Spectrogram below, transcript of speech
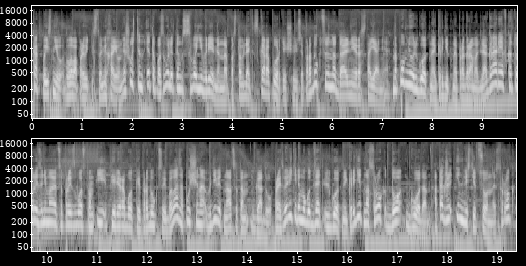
Как пояснил глава правительства Михаил Мишустин, это позволит им своевременно поставлять скоропортящуюся продукцию на дальние расстояния. Напомню, льготная кредитная программа для аграриев, которые занимаются производством и переработкой продукции, была запущена в 2019 году. Производители могут взять льготный кредит на срок до года, а также инвестиционный срок,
